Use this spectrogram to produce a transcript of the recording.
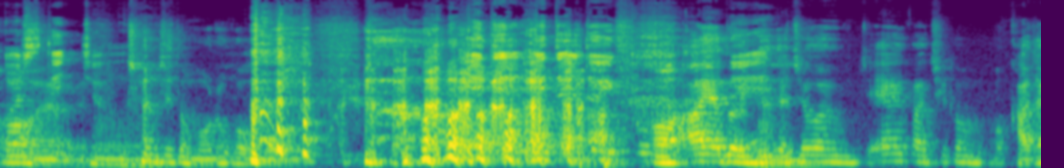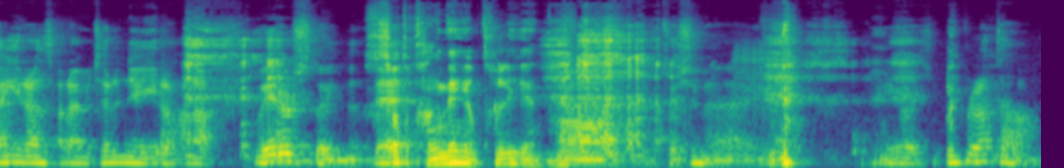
걸 수도 예, 있죠. 천지도 모르고 뭐, 애들, 애들도 있고. 어, 아예도 네. 있는데 저건 애가 지금 뭐 가장이라는 사람이 저런 얘기를 하나 뭐 이럴 수도 있는데 저도 강냉이하면 털리겠네. 어, 조심해. 이거 임플란트 뭐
